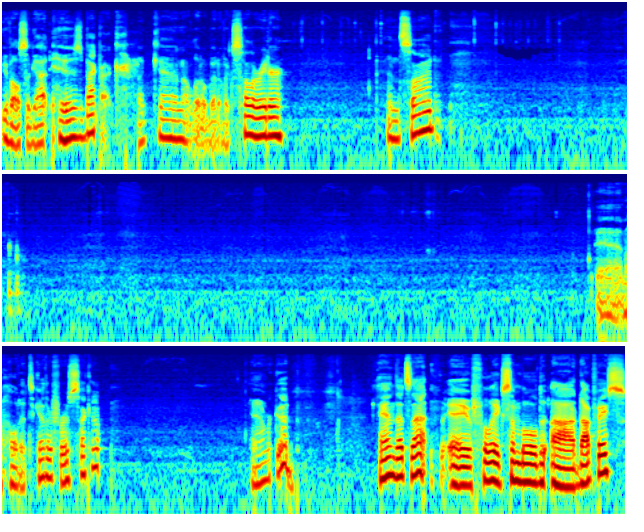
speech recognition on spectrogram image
We've also got his backpack. Again, a little bit of accelerator inside. And hold it together for a second. And we're good. And that's that. A fully assembled uh, dog face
